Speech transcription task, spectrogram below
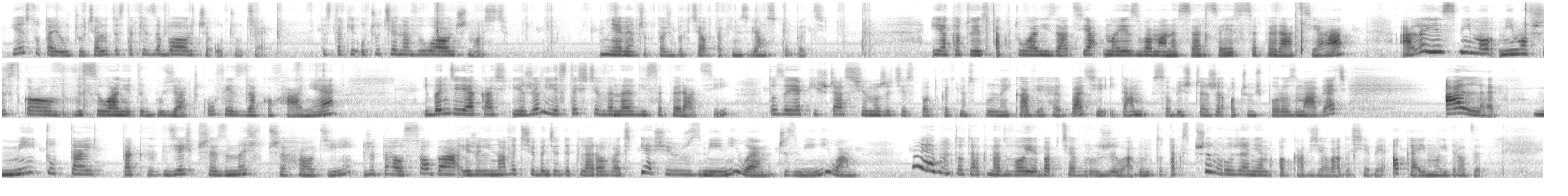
Jest tutaj uczucie, ale to jest takie zaborcze uczucie. To jest takie uczucie na wyłączność. Nie wiem, czy ktoś by chciał w takim związku być. I jaka tu jest aktualizacja? No jest złamane serce, jest separacja, ale jest mimo, mimo wszystko wysyłanie tych buziaczków, jest zakochanie i będzie jakaś, jeżeli jesteście w energii separacji, to za jakiś czas się możecie spotkać na wspólnej kawie, herbacie i tam sobie szczerze o czymś porozmawiać. Ale mi tutaj tak gdzieś przez myśl przechodzi, że ta osoba, jeżeli nawet się będzie deklarować, ja się już zmieniłem, czy zmieniłam, No ja bym to tak na dwoje babcia wróżyła, bym to tak z przymrużeniem oka wzięła do siebie. Okej, moi drodzy.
